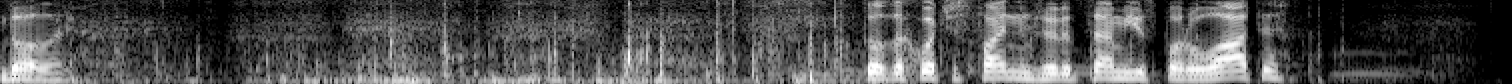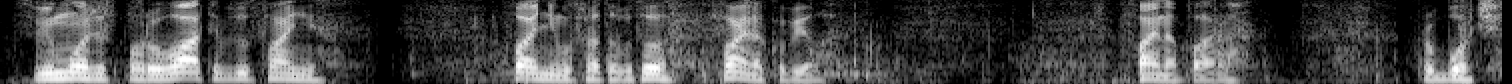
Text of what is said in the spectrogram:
Доларів. Хто захоче з файним жеребцем її спарувати, собі може спарувати, бо тут файні, файні лошата, бо то файна кобіла. Файна пара. Робоча.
